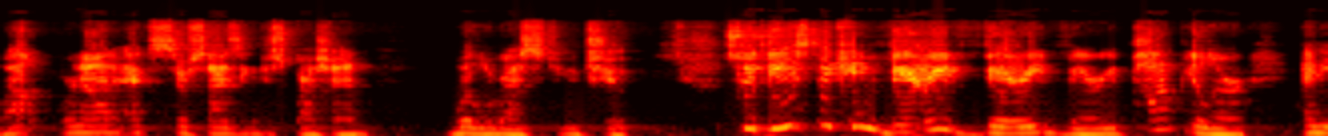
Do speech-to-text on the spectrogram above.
well, we're not exercising discretion. We'll arrest you too. So these became very, very, very popular. And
